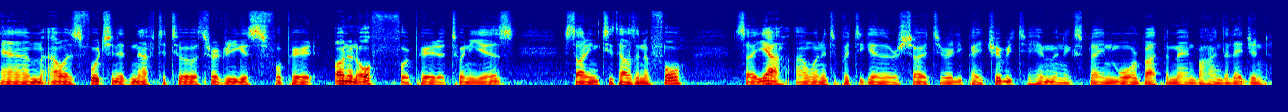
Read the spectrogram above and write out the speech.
Um, I was fortunate enough to tour with Rodriguez for period on and off for a period of 20 years starting 2004. So yeah, I wanted to put together a show to really pay tribute to him and explain more about the man behind the legend.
